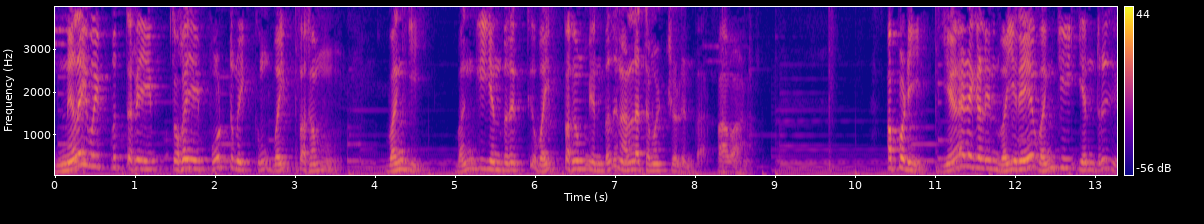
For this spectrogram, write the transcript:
நிலை வைப்பு தொகையை தொகையை போட்டு வைக்கும் வைப்பகம் வங்கி. வங்கி என்பதற்கு வைப்பகம் என்பது நல்ல தமிழ்ச்சொல் என்பார் பாவாணர். அப்படி ஏழைகளின் வயிறே வங்கி என்று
